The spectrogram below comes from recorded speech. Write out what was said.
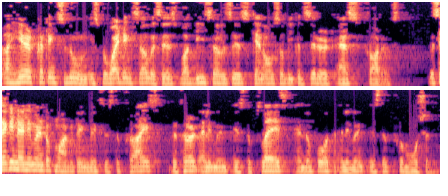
a hair cutting saloon is providing services, but these services can also be considered as products. The second element of marketing mix is the price, the third element is the place, and the fourth element is the promotion.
